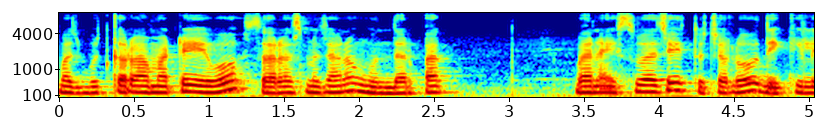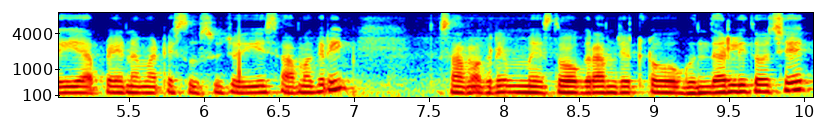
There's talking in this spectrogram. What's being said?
મજબૂત કરવા માટે એવો સરસ મજાનો ગુંદર પાક બનાવીશું આજે. તો ચલો દેખી લઈએ આપણે એના માટે શું શું જોઈએ સામગ્રી. તો સામગ્રી મેં સો ગ્રામ જેટલો ગુંદર લીધો છે.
